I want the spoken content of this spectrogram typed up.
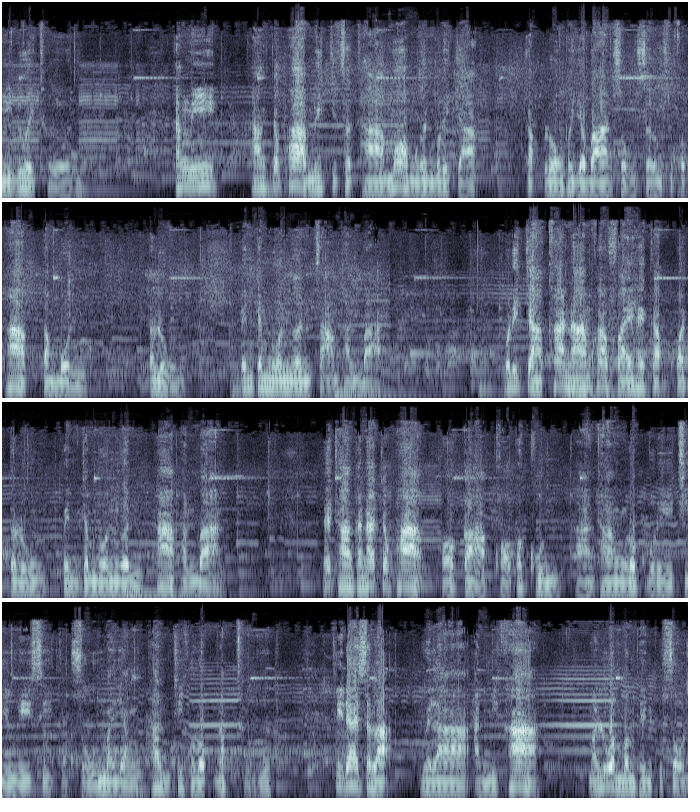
นี้ด้วยเทิน ทั้งนี้ ทางเจ้าภาพมีจิตศรัทธามอบเงินบริจาคกับโรงพยาบาลส่งเสริมสุขภาพตำบลตะลุง เป็นจำนวนเงิน 3,000 บาท บริจาคค่าน้ำค่าไฟให้กับวัดตะลุง เป็นจำนวนเงิน 5,000 บาท และทางคณะเจ้าภาพขอกราบขอบพระคุณผ่านทางลบบุรีทีวี 4.0 มายังท่านที่เคารพนับถือ ที่ได้สละเวลาอันมีค่า มาร่วมบำเพ็ญกุศล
